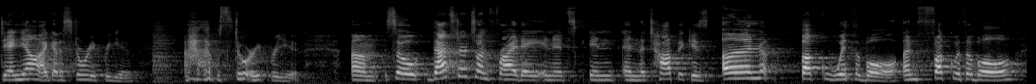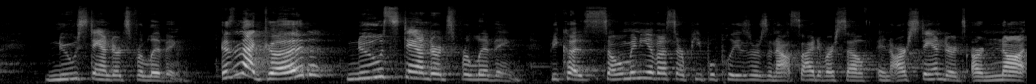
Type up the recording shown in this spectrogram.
Danielle, I got a story for you. I have a story for you. Um, so that starts on Friday, and it's in, and the topic is unfuckwithable, unfuckwithable new standards for living. Isn't that good? New standards for living. Because so many of us are people pleasers and outside of ourselves, and our standards are not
